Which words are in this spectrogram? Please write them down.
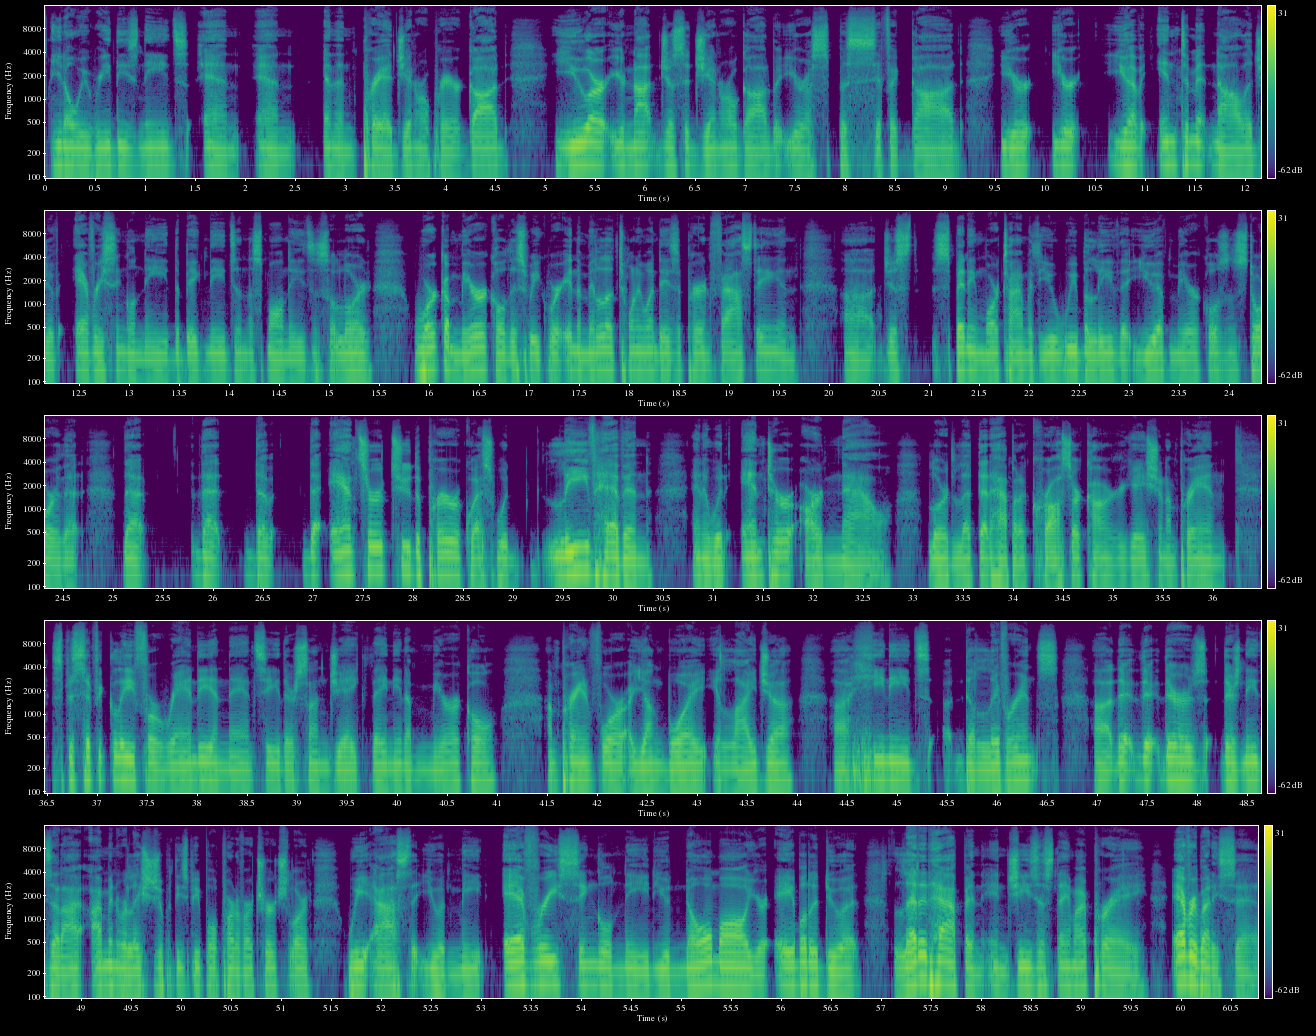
you know, we read these needs and and and then pray a general prayer. God, you are you're not just a general God, but you're a specific God. You're you're you have intimate knowledge of every single need, the big needs and the small needs. And so, Lord, work a miracle this week. We're in the middle of 21 days of prayer and fasting and uh, just spending more time with you. We believe that you have miracles in store, that, that, that the the answer to the prayer request would leave heaven and it would enter our now. Lord, let that happen across our congregation. I'm praying specifically for Randy and Nancy, their son Jake. They need a miracle. I'm praying for a young boy, Elijah. Uh, he needs deliverance. Uh, there, there, there's there's needs that I, I'm in relationship with these people, part of our church, Lord. We ask that you would meet every single need. You know them all. You're able to do it. Let it happen. In Jesus' name I pray. Everybody said,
